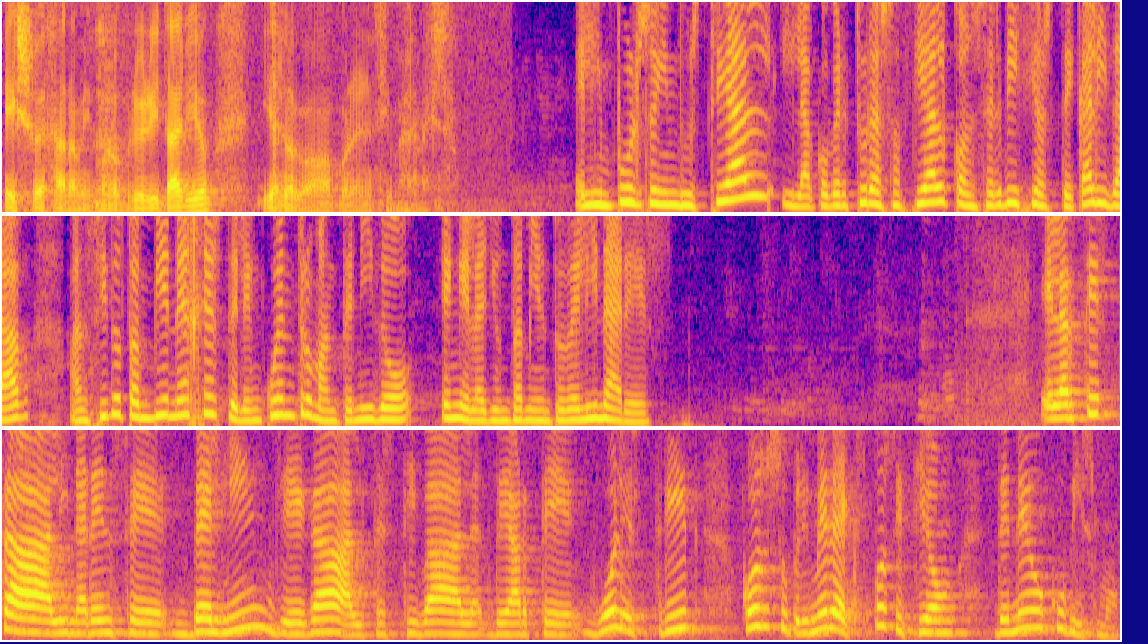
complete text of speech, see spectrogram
eso es ahora mismo lo prioritario y es lo que vamos a poner encima de la mesa. El impulso industrial y la cobertura social con servicios de calidad han sido también ejes del encuentro mantenido en el Ayuntamiento de Linares. El artista linarense Belin llega al Festival de Arte Wall Street con su primera exposición de neocubismo.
